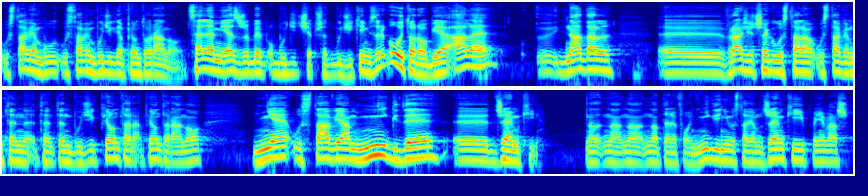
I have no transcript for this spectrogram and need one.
ustawiam, ustawiam budzik na 5 rano. Celem jest, żeby obudzić się przed budzikiem. Z reguły to robię, ale nadal y, w razie czego ustalam, ustawiam ten, ten, ten budzik. 5, 5 rano nie ustawiam nigdy drzemki na, na, na, na telefonie. Nigdy nie ustawiam drzemki, ponieważ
